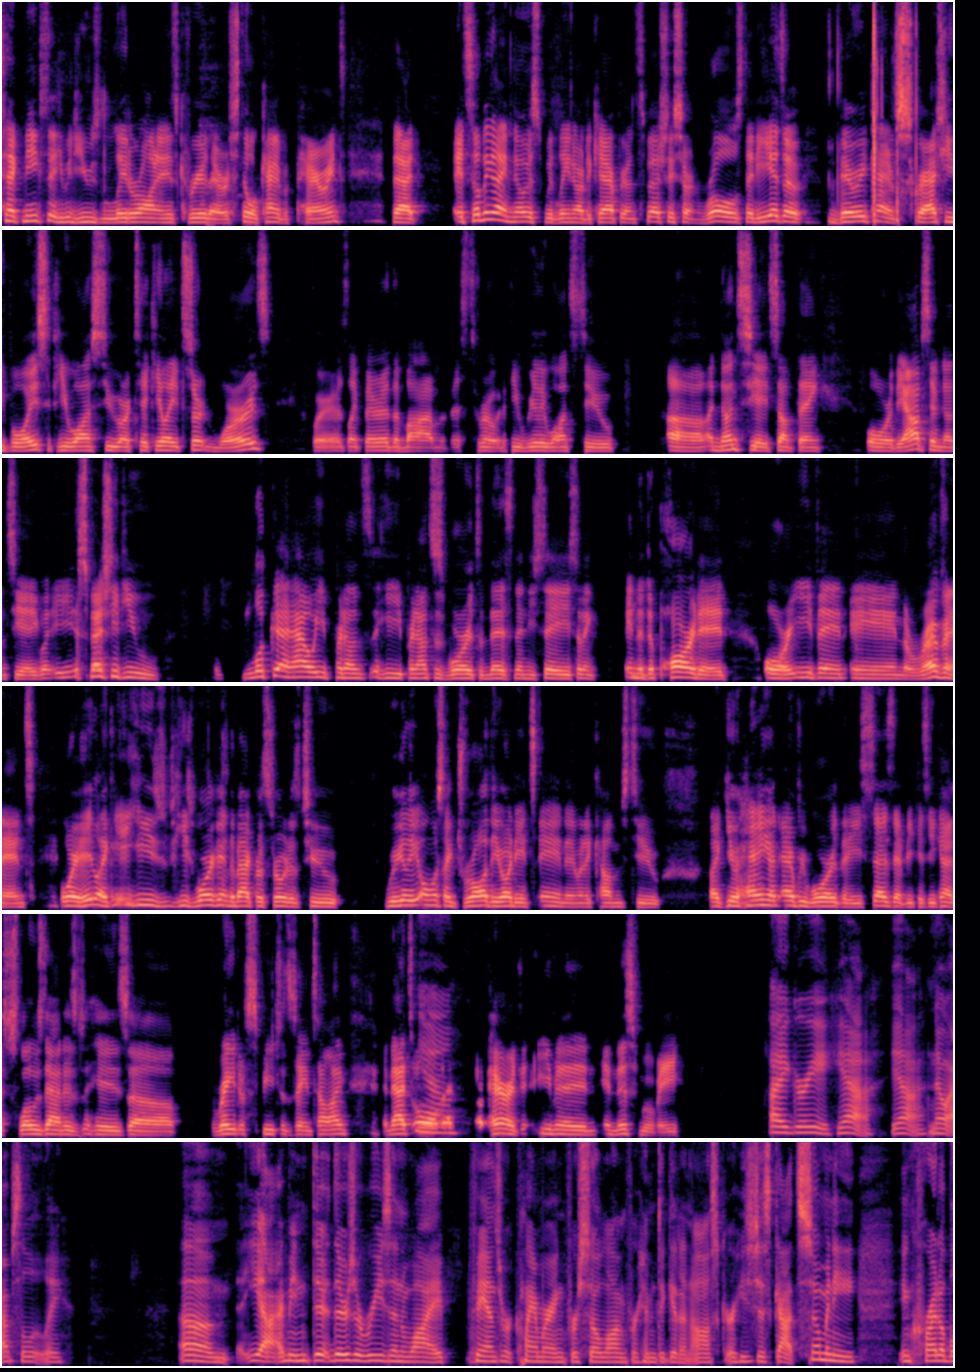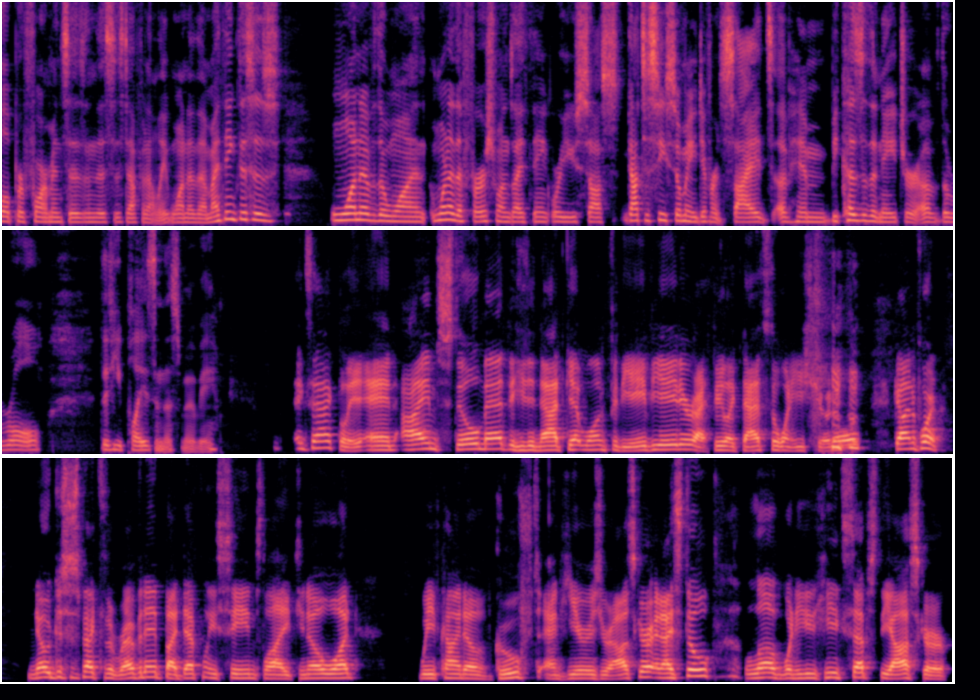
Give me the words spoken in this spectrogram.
techniques that he would use later on in his career that are still kind of apparent that it's something that I noticed with Leonardo DiCaprio, and especially certain roles, that he has a very kind of scratchy voice if he wants to articulate certain words, whereas like they're at the bottom of his throat if he really wants to uh, enunciate something, or the opposite of enunciating. But Especially if you look at how he pronounce he pronounces words in this, then you say something in The Departed or even in The Revenant, where he like he's he's working in the back of his throat as to really almost like draw the audience in and when it comes to like you're hanging on every word that he says there because he kind of slows down his his uh rate of speech at the same time and that's all yeah. apparent even in, in this movie. I agree. Yeah. Yeah. No absolutely. Um yeah i mean there, there's a reason why fans were clamoring for so long for him to get an oscar. He's just got so many incredible performances and this is definitely one of them. I think this is one of the one one of the first ones I think where you saw got to see so many different sides of him because of the nature of the role that he plays in this movie. Exactly. And I'm still mad that he did not get one for the Aviator. I feel like that's the one he should have gotten for it. No disrespect to the Revenant, but definitely seems like, you know what? We've kind of goofed and here is your Oscar. And I still love when he he accepts the Oscar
